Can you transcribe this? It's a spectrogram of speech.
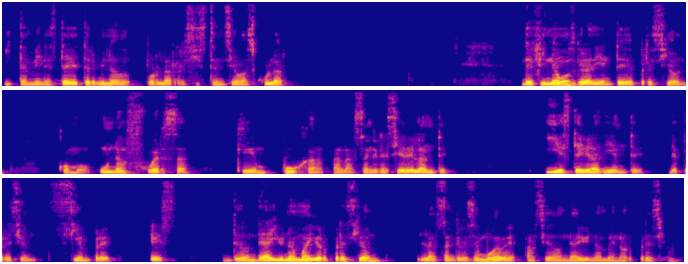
y también está determinado por la resistencia vascular. Definamos gradiente de presión como una fuerza que empuja a la sangre hacia adelante y este gradiente de presión siempre es de donde hay una mayor presión, la sangre se mueve hacia donde hay una menor presión.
